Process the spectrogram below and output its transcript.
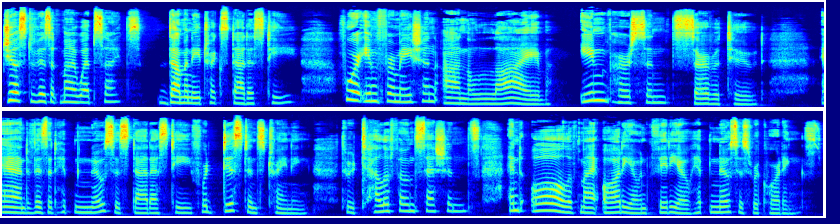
Just visit my websites, dominatrix.st, for information on live, in person servitude, and visit hypnosis.st for distance training through telephone sessions and all of my audio and video hypnosis recordings.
